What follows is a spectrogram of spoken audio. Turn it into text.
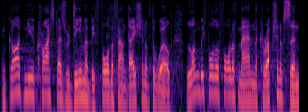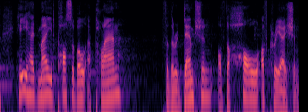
And God knew Christ as Redeemer before the foundation of the world. Long before the fall of man the corruption of sin, He had made possible a plan for the redemption of the whole of creation.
